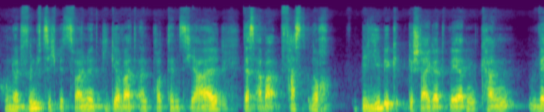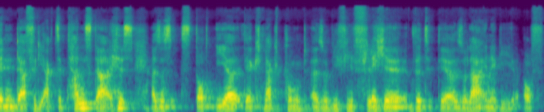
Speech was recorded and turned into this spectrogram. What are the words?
150 bis 200 Gigawatt an Potenzial, das aber fast noch beliebig gesteigert werden kann, wenn dafür die Akzeptanz da ist. Also es ist dort eher der Knackpunkt, also wie viel Fläche wird der Solarenergie auf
